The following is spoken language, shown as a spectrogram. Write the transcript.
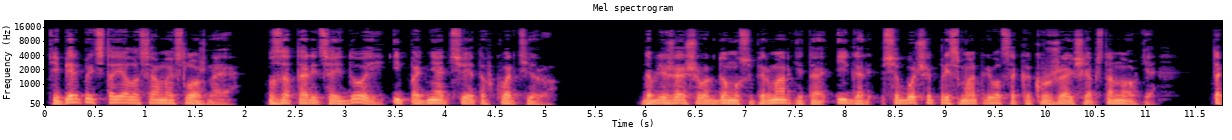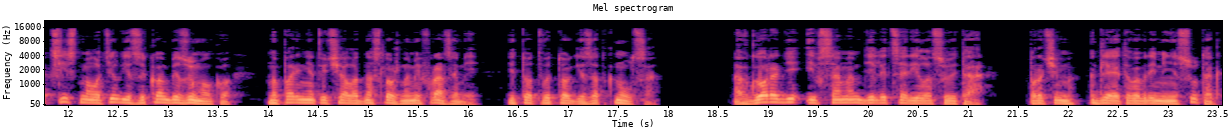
Теперь предстояло самое сложное – затариться едой и поднять все это в квартиру. До ближайшего к дому супермаркета Игорь все больше присматривался к окружающей обстановке. Таксист молотил языком без умолку, но парень отвечал односложными фразами, и тот в итоге заткнулся. А в городе и в самом деле царила суета. Впрочем, для этого времени суток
